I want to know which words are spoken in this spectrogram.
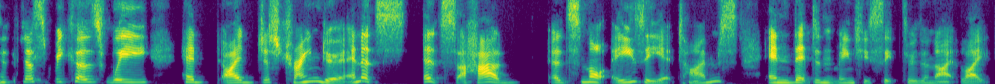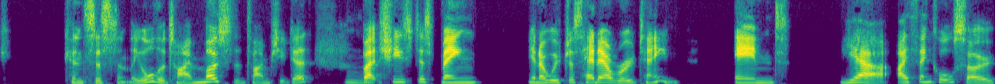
just because we had I just trained her and it's it's a hard it's not easy at times. And that didn't mean she slept through the night like consistently all the time. Most of the time she did. Mm. But she's just been, you know, we've just had our routine. And yeah, I think also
